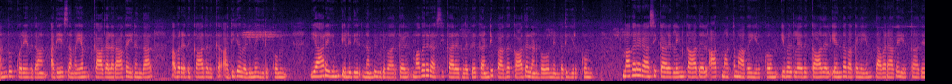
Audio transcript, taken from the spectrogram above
அன்பு குறைவுதான். அதே சமயம் காதலராக இருந்தால் அவரது காதலுக்கு அதிக வலிமை இருக்கும். யாரையும் எளிதில் நம்பிவிடுவார்கள். மகர ராசிக்காரர்களுக்கு கண்டிப்பாக காதல் அனுபவம் என்பது இருக்கும். மகர ராசிக்காரர்களின் காதல் ஆத்மார்த்தமாக இருக்கும். இவர்களது காதல் எந்த வகையிலையும் தவறாக இருக்காது.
